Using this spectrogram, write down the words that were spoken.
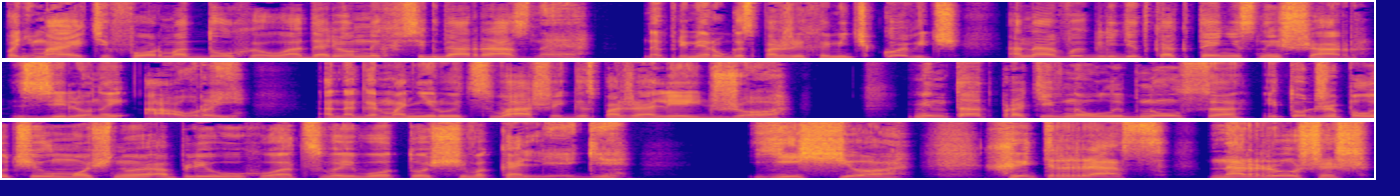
Понимаете, форма духа у одаренных всегда разная. Например, у госпожи Хомячкович она выглядит как теннисный шар с зеленой аурой. Она гармонирует с вашей, госпожа Лейджо. Ментат противно улыбнулся и тут же получил мощную оплеуху от своего тощего коллеги. «Еще! Хоть раз нарушишь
